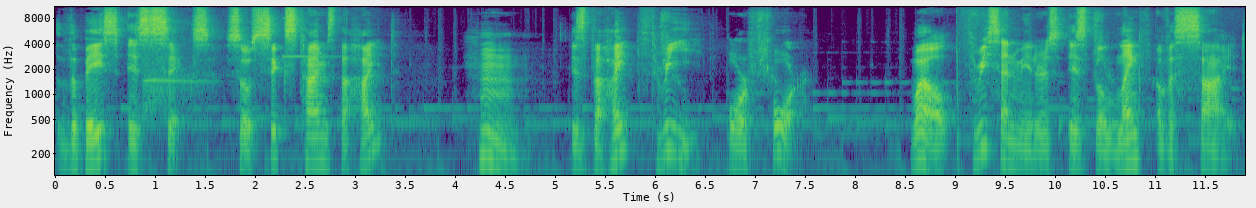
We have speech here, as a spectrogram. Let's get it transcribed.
the base is 6, so 6 times the height? Hmm, is the height 3 or 4? Well, 3 centimeters is the length of a side.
